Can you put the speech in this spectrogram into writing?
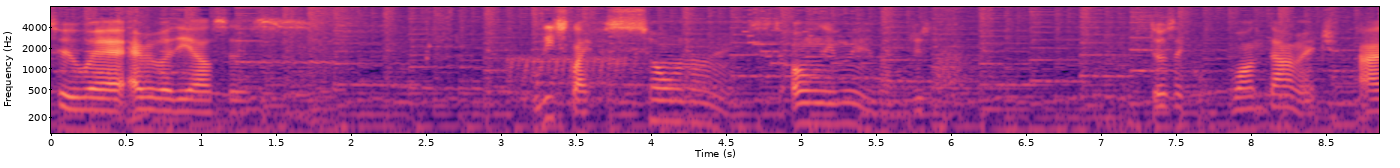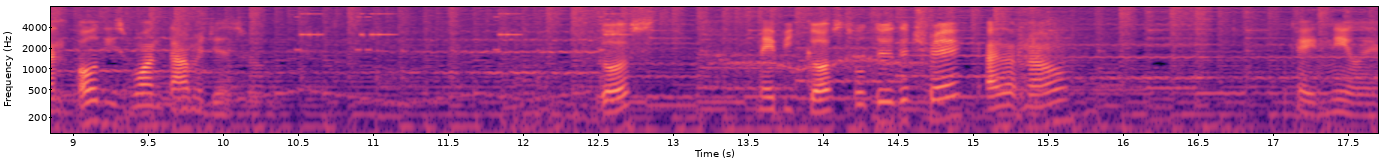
to where everybody else is. Leech Life is so annoying. It's only move and just does like one damage, and all these one damages will. Maybe Gust will do the trick. I don't know. Okay, nearly.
